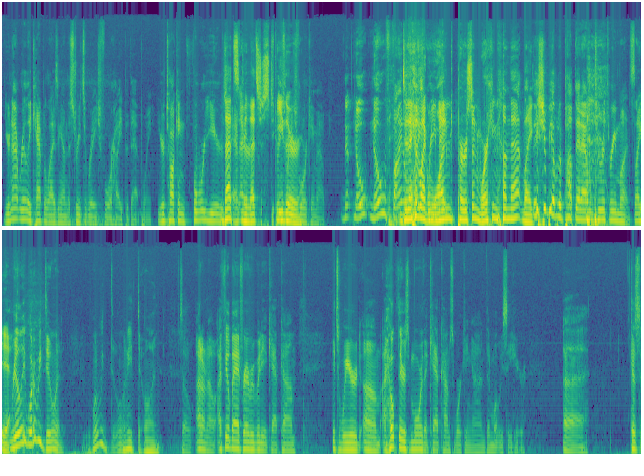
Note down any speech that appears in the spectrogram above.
you're not really capitalizing on the Streets of Rage 4 hype at that point. You're talking four years That's, I after mean, that's just Streets of Rage either. 4 came out. No, no, no final. Do they have like remake. one person working on that? Like, They should be able to pop that out in two or three months. Like, Yeah. really? What are we doing? What are we doing? what are you doing? So I don't know. I feel bad for everybody at Capcom. It's weird. Um, I hope there's more that Capcom's working on than what we see here. Because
